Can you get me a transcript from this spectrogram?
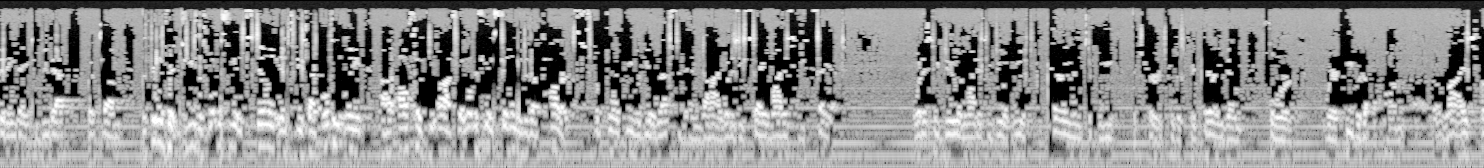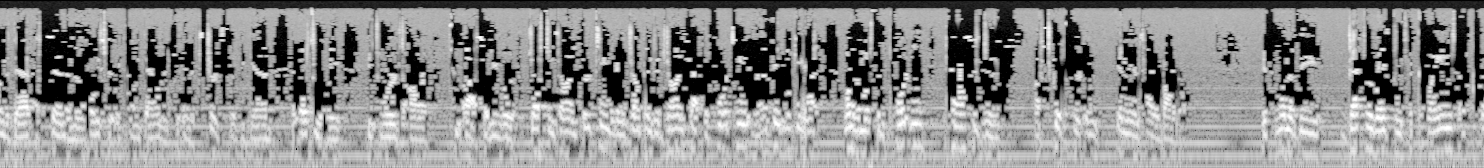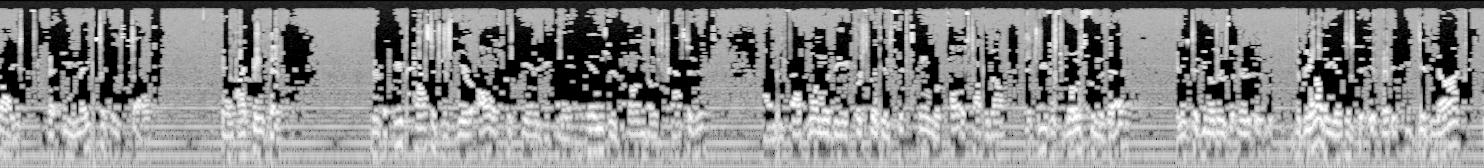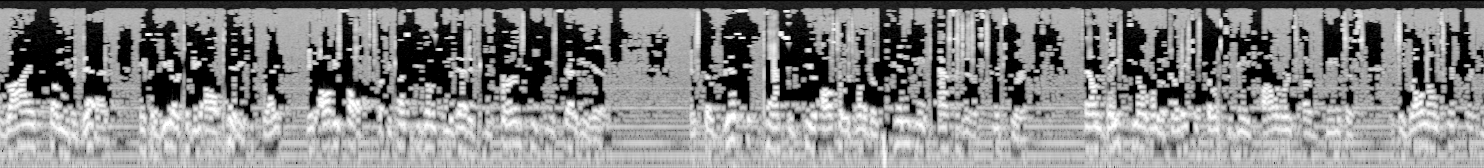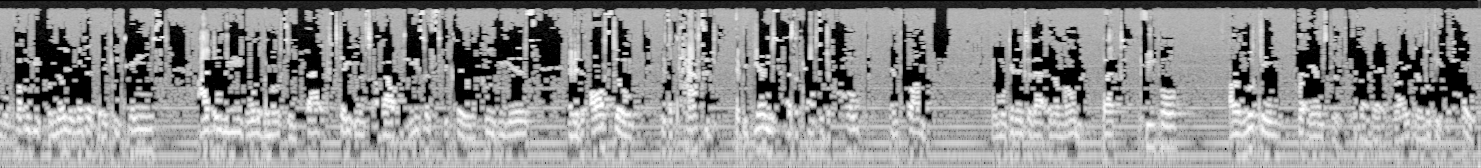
Fitting day to do that. But um, the things that Jesus, what was he instilling into these guys, ultimately uh, also to us, but what was he instilling into their hearts before he would be arrested and die? What does he say? Why does he say it? What does he do and why does he do it? He was preparing them to be the church. He was preparing them for where he would um, rise from the dead, ascend, and the Holy Spirit would come down and, the church would begin. And ultimately, these words are to us. So we were just in John 13. We're going to jump into John chapter 14. And I think looking at one of the most important passages of Scripture in, in the entire Bible. It's one of the declarations, the claims of Christ that he makes of himself. And I think that there's a few passages where all of Christianity kind of hinges on those passages. Um, in fact, one would be 1 Corinthians 15, where Paul is talking about that Jesus rose from the dead. And he said, you know, there's, there, the reality is, is that if he did not rise from the dead, he said, we are to be all pitied, right? It all be false, but because he rose from the dead, it confirms who he said he is. And so this passage here also is one of those hinging passages of Scripture, foundational, one of the foundation stones to being followers of Jesus. It's a well-known Scripture. You will probably be familiar with it, but it contains, I believe, one of the most emphatic statements about Jesus, declaring who he is. And it also is a passage that begins as a passage of hope and promise. And we'll get into that in a moment. But people are looking for answers in our day, right? They're looking for hope.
